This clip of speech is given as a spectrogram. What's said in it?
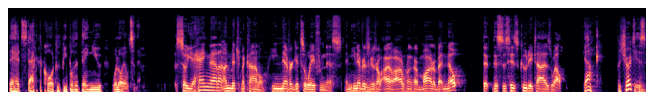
they had stacked the court with people that they knew were loyal to them. So you hang that on Mitch McConnell. He never gets away from this, and he never mm-hmm. says, "Oh, I don't think I'm but nope that this is his coup d'etat as well. Yeah, for sure it is.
